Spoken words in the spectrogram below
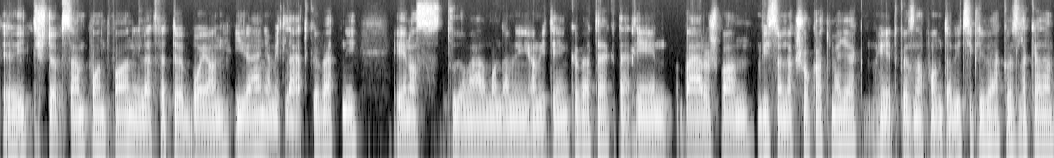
Itt is több szempont van, illetve több olyan irány, amit lehet követni én azt tudom elmondani, amit én követek, tehát én városban viszonylag sokat megyek, hétköznaponta biciklivel közlekedem,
